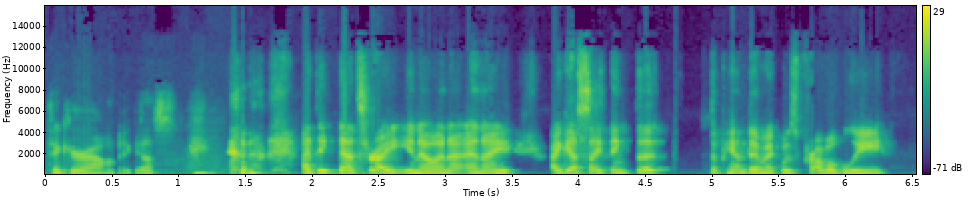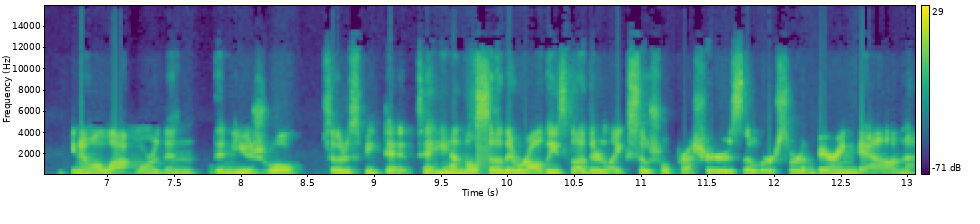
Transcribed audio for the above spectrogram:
figure out, I guess. I think that's right. You know, and and I I guess I think that the pandemic was probably you know a lot more than than usual so to speak to, to handle so there were all these other like social pressures that were sort of bearing down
